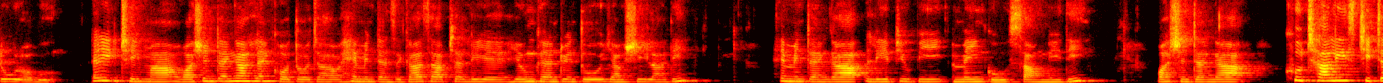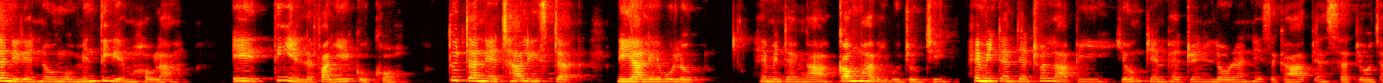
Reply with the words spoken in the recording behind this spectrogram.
တိုးတော့ဘူးအဲ့ဒီအချိန်မှာဝါရှင်တန်ကလှမ်းခေါ်တော့ကြောင့်ဟမ်မင်တန်စကားစားဖြတ်လျက်ရုံခန်းတွင်သို့ရောက်ရှိလာသည်ဟမ်မင်တန်ကအလေးပြုပြီးအမိန်ကိုစောင့်နေသည်ဝါရှင်တန်ကခုချာလီစ်ချီတက်နေတဲ့နှုံးကိုမင်းသိတယ်မဟုတ်လားအေးသိရင်လက်ဖာရေးကိုခေါ်သူ့တက်နဲ့ချာလီစတက်နေရလဲဖို့လို့ဟမ်မင်တန်ကကောင်းပါပြီဘူးချုပ်ကြီး ဟမ်မင်တန်ပြန်ထွက်လာပြီးရုံးပြင်ဖက်တွင်လော်ရန်နှင့်စကားပြန်ဆက်ပြောကြ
